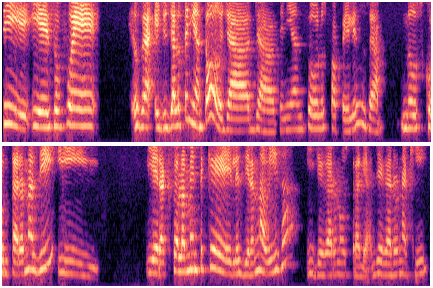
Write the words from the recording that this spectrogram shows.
sí, y eso fue, o sea, ellos ya lo tenían todo, ya, ya tenían todos los papeles, o sea, nos contaron así y, y era solamente que les dieran la visa y llegaron a Australia, llegaron aquí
